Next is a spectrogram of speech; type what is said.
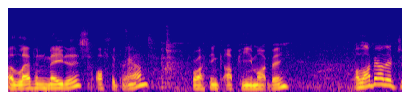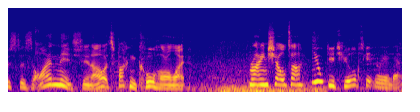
11 meters off the ground, or I think up here might be. I love how they've just designed this. You know, it's fucking cool. Hold on, wait. Rain shelter. You. few tulips getting around that.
